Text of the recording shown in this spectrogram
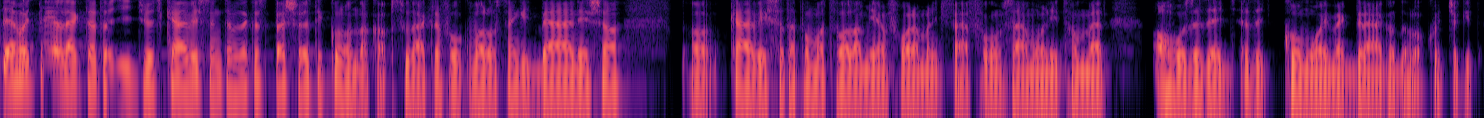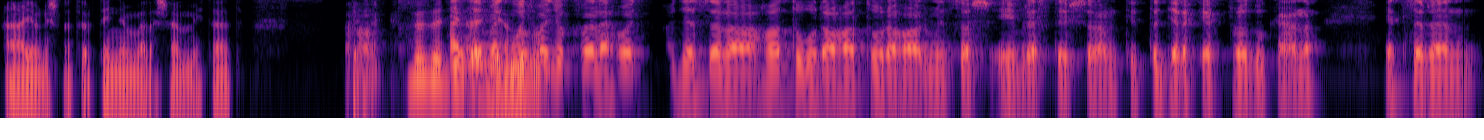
De hogy tényleg, tehát hogy így, hogy kávé szerintem ezek a specialty kolonna kapszulákra fogok valószínűleg így beállni, és a, a kávé setupomat valamilyen formában így fel fogom számolni itthon, mert ahhoz ez egy, ez egy komoly, meg drága dolog, hogy csak itt álljon, és ne történjen vele semmi. Tehát. Ez egy, Hát egy én meg úgy dolog. vagyok vele, hogy, hogy ezzel a 6 óra, 6 óra 30-as ébresztéssel, amit itt a gyerekek produkálnak, egyszerűen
